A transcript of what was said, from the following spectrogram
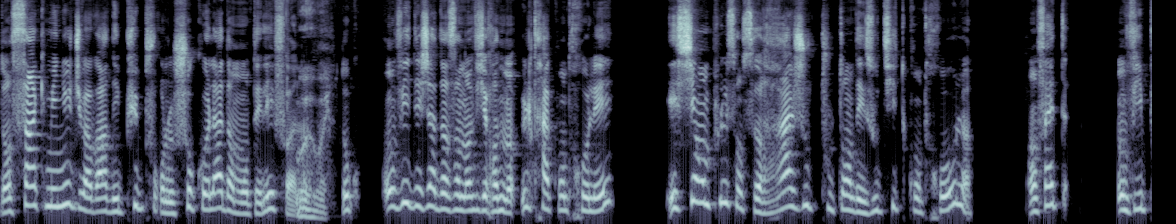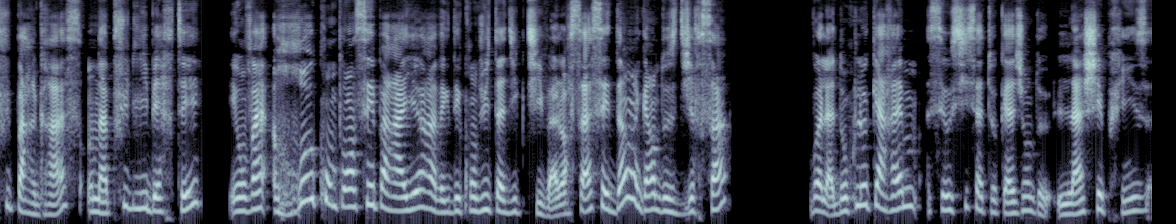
dans cinq minutes, je vais avoir des pubs pour le chocolat dans mon téléphone. Donc, on vit déjà dans un environnement ultra contrôlé. Et si en plus on se rajoute tout le temps des outils de contrôle, en fait, on vit plus par grâce, on n'a plus de liberté et on va recompenser par ailleurs avec des conduites addictives. Alors c'est assez dingue hein, de se dire ça. Voilà, donc le carême, c'est aussi cette occasion de lâcher prise.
